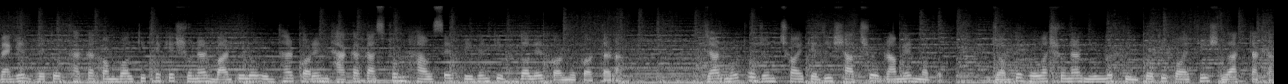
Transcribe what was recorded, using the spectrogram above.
ব্যাগের ভেতর থাকা কম্বলটি থেকে সোনার বারগুলো উদ্ধার করেন ঢাকা কাস্টম হাউসের প্রিভেন্টিভ দলের কর্মকর্তারা, যার মোট ওজন ছয় কেজি সাতশো গ্রামের মতো। জব্দ হওয়া সোনার মূল্য তিন কোটি পঁয়ত্রিশ লাখ টাকা।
